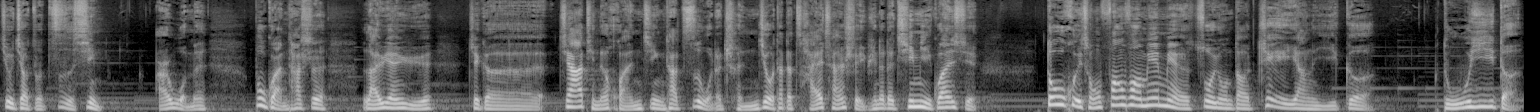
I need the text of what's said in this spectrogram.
就叫做自信。而我们不管它是来源于这个家庭的环境、他自我的成就、他的财产水平、他的亲密关系，都会从方方面面作用到这样一个独一的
